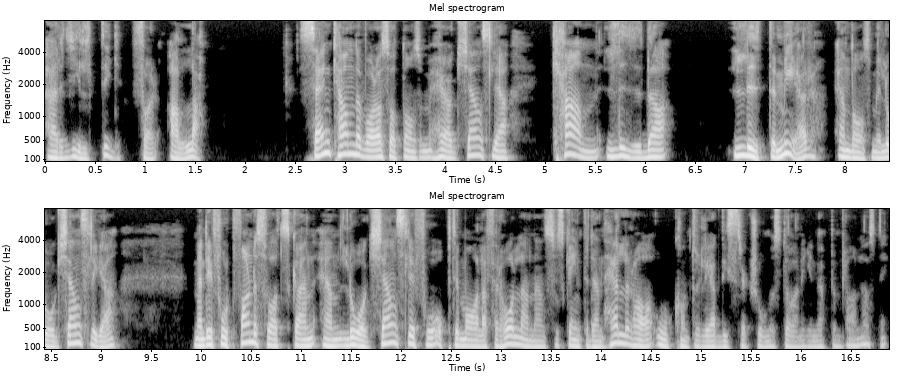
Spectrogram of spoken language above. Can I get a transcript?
är giltig för alla. Sen kan det vara så att de som är högkänsliga kan lida lite mer än de som är lågkänsliga, men det är fortfarande så att ska en, en lågkänslig få optimala förhållanden så ska inte den heller ha okontrollerad distraktion och störning i en öppen planlösning.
